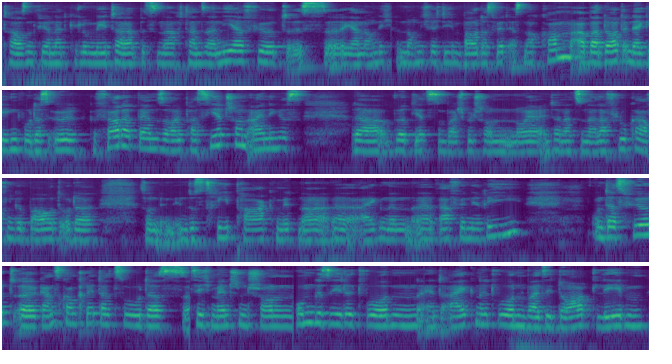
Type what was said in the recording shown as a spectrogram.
1400 Kilometer bis nach Tansania führt, ist äh, ja noch nicht, noch nicht richtig im Bau. Das wird erst noch kommen. Aber dort in der Gegend, wo das Öl gefördert werden soll, passiert schon einiges. Da wird jetzt zum Beispiel schon ein neuer internationaler Flughafen gebaut oder so ein Industriepark mit einer äh, eigenen äh, Raffinerie. Und das führt äh, ganz konkret dazu, dass sich Menschen schon umgesiedelt wurden, enteignet wurden, weil sie dort leben,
